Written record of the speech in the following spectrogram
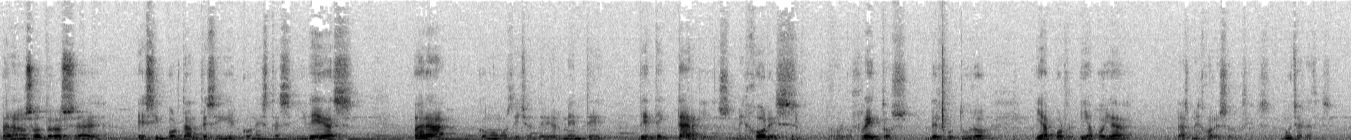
Para nosotros eh, es importante seguir con estas ideas para, como hemos dicho anteriormente, detectar los mejores o los retos del futuro y, y apoyar las mejores soluciones. Muchas gracias.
